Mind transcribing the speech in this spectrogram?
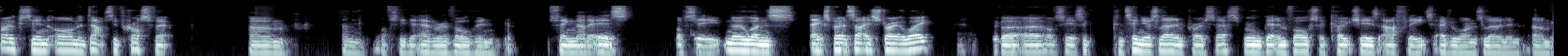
focusing on adaptive CrossFit um, and obviously the ever-evolving thing that it is. Obviously, no one's experts at it straight away, but uh, obviously it's a continuous learning process. We're all getting involved, so coaches, athletes, everyone's learning um,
